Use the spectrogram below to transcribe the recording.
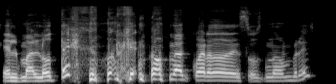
el malote? porque no me acuerdo de sus nombres,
